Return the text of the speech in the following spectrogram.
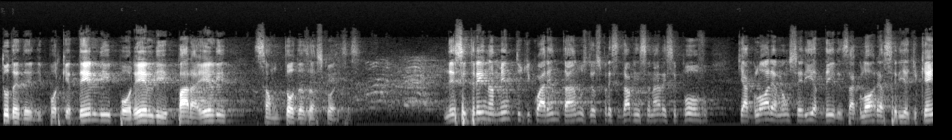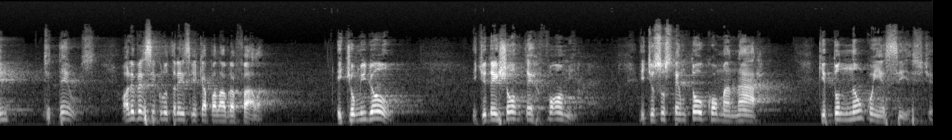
Tudo é dele, porque dele, por ele, para ele são todas as coisas. Nesse treinamento de 40 anos, Deus precisava ensinar esse povo que a glória não seria deles, a glória seria de quem? De Deus. Olha o versículo 3 que, que a palavra fala. E te humilhou, e te deixou ter fome, e te sustentou com maná, que tu não conheceste,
